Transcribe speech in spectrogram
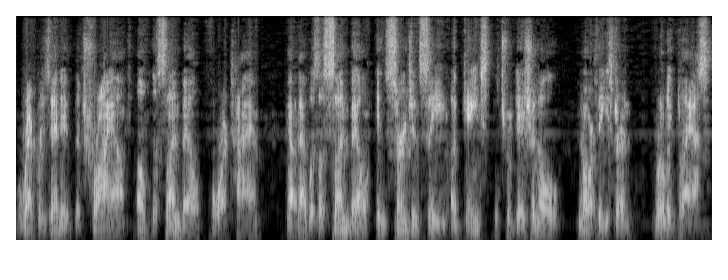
represented the triumph of the Sun Belt for a time. You know, that was a Sun Belt insurgency against the traditional Northeastern ruling class.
